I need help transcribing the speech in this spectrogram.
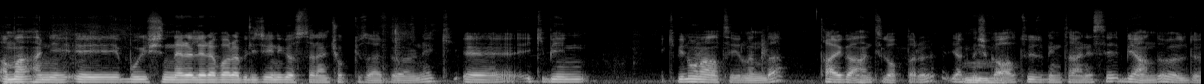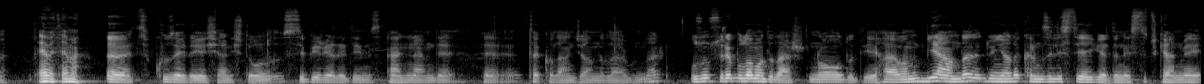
Ama hani e, bu işin nerelere varabileceğini gösteren çok güzel bir örnek. E, 2000 2016 yılında tayga antilopları yaklaşık hmm. 600 bin tanesi bir anda öldü. Evet hemen. Evet kuzeyde yaşayan işte o Sibirya dediğimiz enlemde e, takılan canlılar bunlar. Uzun süre bulamadılar ne oldu diye. Hayvanın bir anda dünyada kırmızı listeye girdi nesli tükenme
